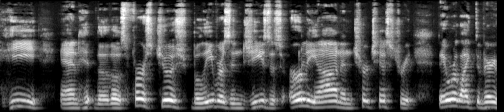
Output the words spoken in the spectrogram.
he and those first Jewish believers in Jesus early on in church history, they were like the very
